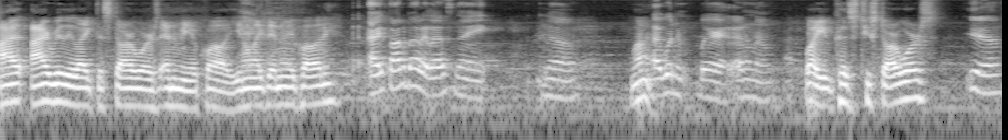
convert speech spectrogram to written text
I, I really like the Star Wars Enemy of Quality. You don't like the Enemy of Quality? I thought about it last night. No, Why? I wouldn't wear it. I don't know. Why? Because too Star Wars? Yeah,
